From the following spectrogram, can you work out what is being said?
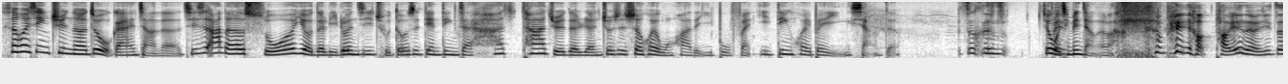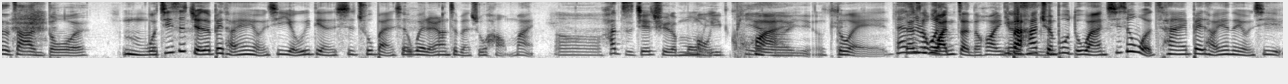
社会兴趣呢，就我刚才讲的，其实阿德所有的理论基础都是奠定在他他觉得人就是社会文化的一部分，一定会被影响的。这个就我前面讲的吧，被讨讨厌的勇气真的差很多哎、欸。嗯，我其实觉得被讨厌勇气有一点是出版社为了让这本书好卖哦，他只截取了某一块而已。Okay、对，但是如果完整的话，你把它全部读完，其实我猜被讨厌的勇气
